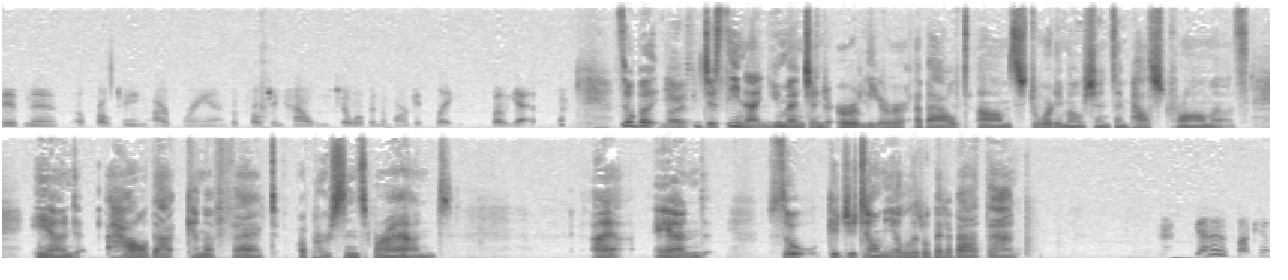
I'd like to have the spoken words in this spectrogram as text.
business, approaching our brands, approaching how we show up in the marketplace. So yes. So, but Nice. Justina, you mentioned earlier about um, stored emotions and past traumas, and how that can affect a person's brand. Uh, and so, could you tell me a little bit about that? Yes, I can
